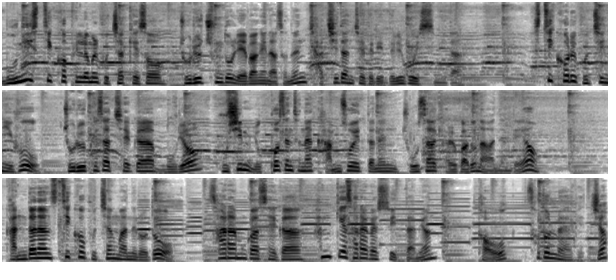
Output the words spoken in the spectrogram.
무늬 스티커 필름을 부착해서 조류 충돌 예방에 나서는 자치단체들이 늘고 있습니다. 스티커를 붙인 이후 조류 폐사체가 무려 96%나 감소했다는 조사 결과도 나왔는데요. 간단한 스티커 부착만으로도 사람과 새가 함께 살아갈 수 있다면 더욱 서둘러야겠죠?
